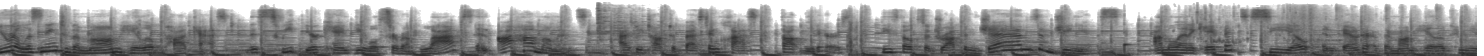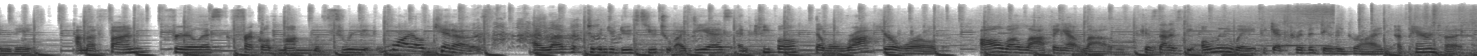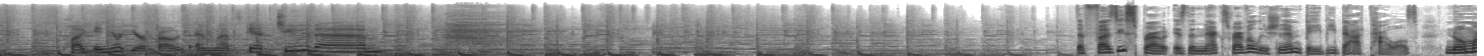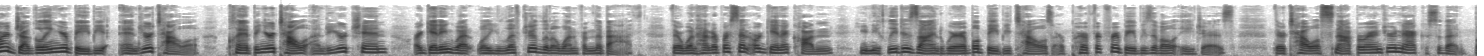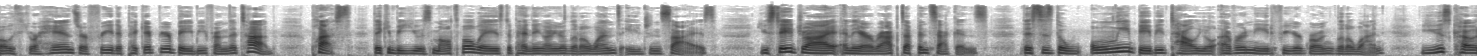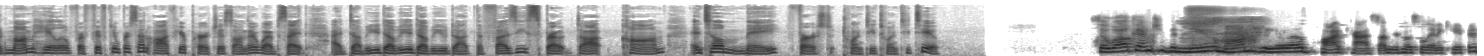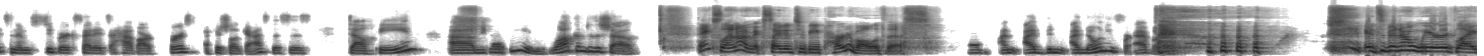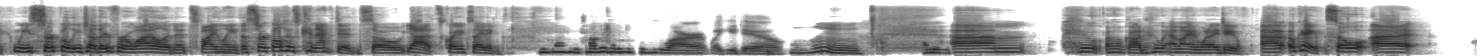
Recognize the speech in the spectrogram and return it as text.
You are listening to the Mom Halo podcast. This sweet ear candy will serve up laughs and aha moments as we talk to best in class thought leaders. These folks are dropping gems of genius. I'm Alana Kayfetz, CEO and founder of the Mom Halo community. I'm a fun, fearless, freckled mom with three wild kiddos. I love to introduce you to ideas and people that will rock your world, all while laughing out loud, because that is the only way to get through the daily grind of parenthood plug in your earphones and let's get to them. The Fuzzy Sprout is the next revolution in baby bath towels. No more juggling your baby and your towel, clamping your towel under your chin, or getting wet while you lift your little one from the bath. Their 100% organic cotton, uniquely designed wearable baby towels are perfect for babies of all ages. Their towels snap around your neck so that both your hands are free to pick up your baby from the tub. Plus, they can be used multiple ways depending on your little one's age and size. You stay dry and they are wrapped up in seconds. This is the only baby towel you'll ever need for your growing little one. Use code MOMHALO for 15% off your purchase on their website at www.thefuzzysprout.com until May 1st, 2022. So, welcome to the new Mom Halo podcast. I'm your host, Alana Kayfetz, and I'm super excited to have our first official guest. This is Delphine. Um, Delphine, welcome to the show. Thanks, Lena. I'm excited to be part of all of this. Um, I'm, I've been, I've known you forever. it's been a weird, like we circled each other for a while, and it's finally the circle has connected. So yeah, it's quite exciting. Tell everybody who you are, what you do. Mm-hmm. I mean, um, who? Oh God, who am I and what I do? Uh, okay, so uh,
